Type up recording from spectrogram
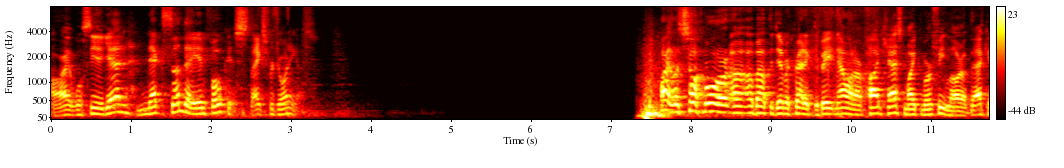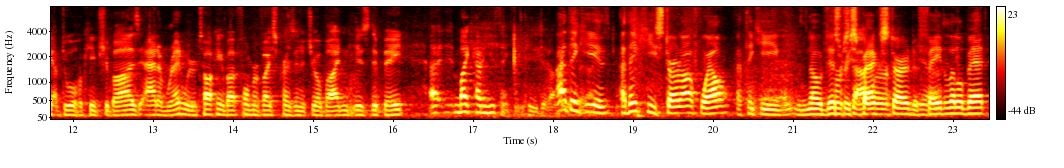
All right, we'll see you again next Sunday in Focus. Thanks for joining us. All right, let's talk more uh, about the Democratic debate now on our podcast. Mike Murphy, Laura Beck, Abdul Hakim Shabazz, Adam Wren. We were talking about former Vice President Joe Biden, his debate. Uh, Mike, how do you think he did on I think he is. I think he started off well. I think he, with no disrespect, hour, started to yeah. fade a little bit.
